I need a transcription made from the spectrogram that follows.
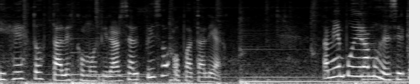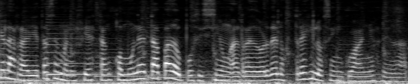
y gestos tales como tirarse al piso o patalear. También pudiéramos decir que las rabietas se manifiestan como una etapa de oposición alrededor de los 3 y los 5 años de edad.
